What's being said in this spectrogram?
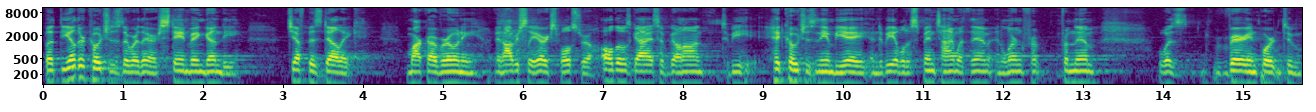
but the other coaches that were there, Stan Van Gundy, Jeff Bzdelik, Marc Iavaroni, and obviously Erik Spoelstra, all those guys have gone on to be head coaches in the NBA, and to be able to spend time with them and learn from, from them was very important to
